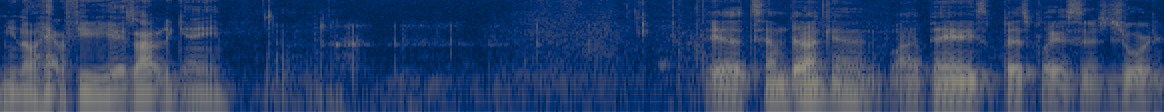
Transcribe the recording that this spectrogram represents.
you know had a few years out of the game. Yeah, Tim Duncan, in my opinion, he's the best player since Jordan.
